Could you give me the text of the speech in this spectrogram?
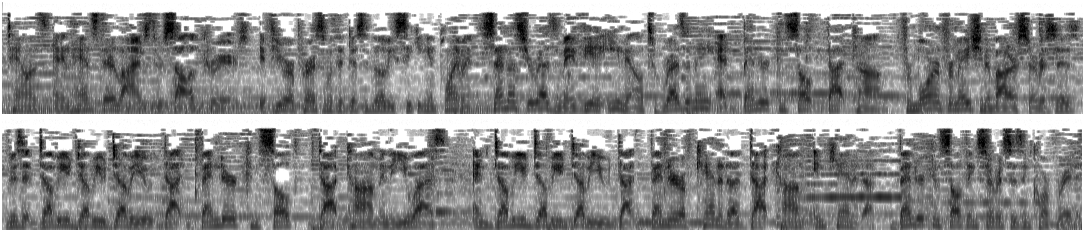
talents and enhance their lives through solid careers. If you're a person with a disability seeking employment, send us your resume via email to resume at benderconsult.com. For more information about our services, visit www.benderconsult.com in the U.S. and www.benderofcanada.com in Canada. Bender Consulting Services Incorporated,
